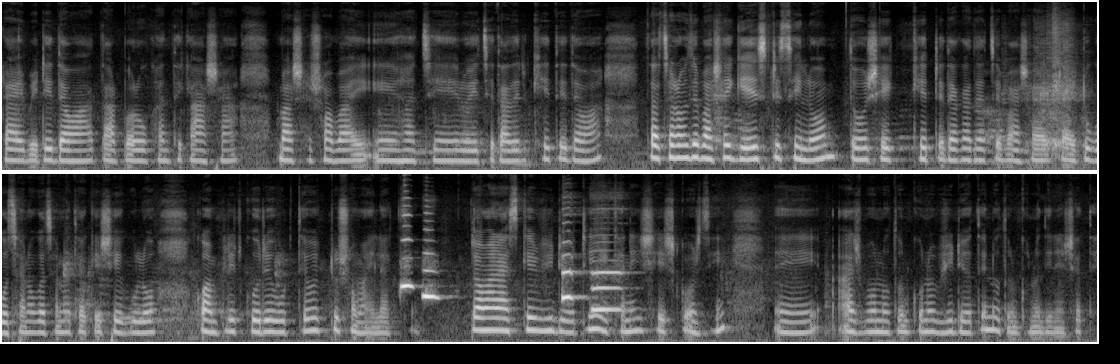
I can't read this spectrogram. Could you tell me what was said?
প্রাইভেটে দেওয়া, তারপর ওখান থেকে আসা বাসায় সবাই হচ্ছে রয়েছে তাদের খেতে দেওয়া। তাছাড়াও যে বাসায় গেস্ট ছিল, তো সেক্ষেত্রে দেখা যাচ্ছে বাসাটা একটু গোছানো গোছানো থাকে, সেগুলো কমপ্লিট করে উঠতেও একটু সময় লাগছে। তো আমার আজকের ভিডিওটি এখানেই শেষ করছি। আসব নতুন কোনো ভিডিওতে, নতুন কোনো দিনের সাথে।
